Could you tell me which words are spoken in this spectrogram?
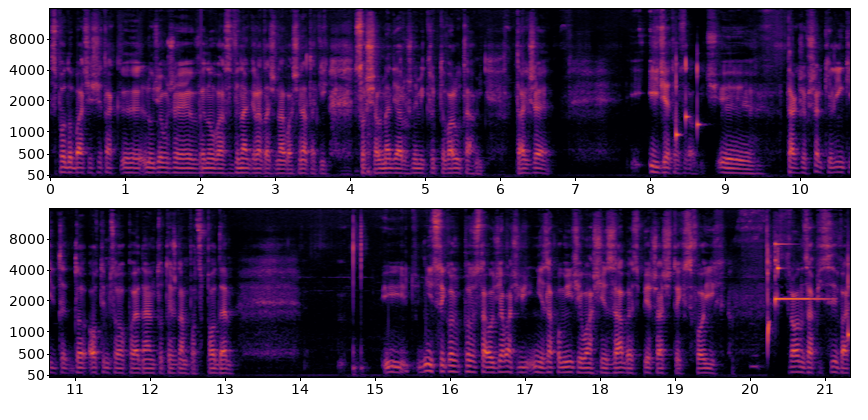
spodobacie się tak y, ludziom, że będą was wynagradzać na właśnie na takich social media różnymi kryptowalutami. Także idzie to zrobić. Y, także wszelkie linki te, do, o tym, co opowiadałem, to też dam pod spodem. I nic tylko pozostało działać i nie zapomnijcie właśnie zabezpieczać tych swoich stron, zapisywać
